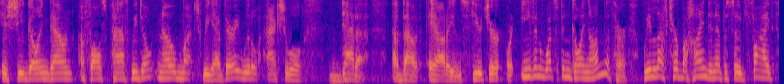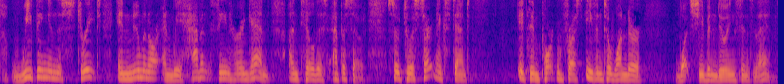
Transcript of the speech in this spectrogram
Is she going down a false path? We don't know much. We have very little actual data about Eärien's future or even what's been going on with her. We left her behind in episode 5, weeping in the street in Numenor, and we haven't seen her again until this episode. So, to a certain extent, it's important for us even to wonder what's she's been doing since then.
